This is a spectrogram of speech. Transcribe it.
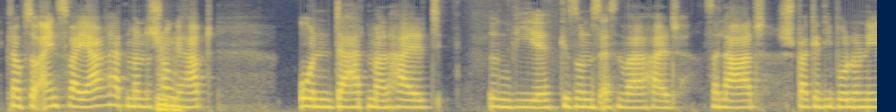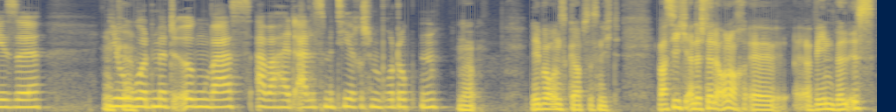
ich glaube, so ein, zwei Jahre hat man das schon mhm. gehabt. Und da hat man halt irgendwie gesundes Essen war halt Salat, Spaghetti Bolognese, okay. Joghurt mit irgendwas, aber halt alles mit tierischen Produkten. Ja. Nee, bei uns gab es das nicht. Was ich an der Stelle auch noch äh, erwähnen will, ist,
